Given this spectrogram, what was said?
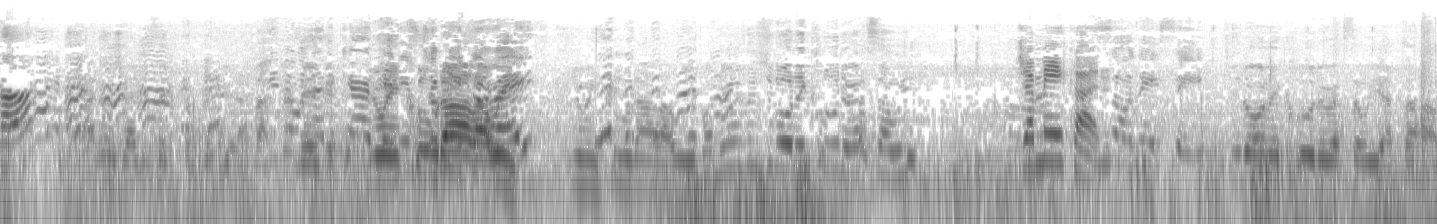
Huh? I'm glad you said Caribbean and not that the Jamaica. You include all Jamaica, of we. right? You include all of we. But the reason she don't include the rest of we, Jamaican. So they say. she don't include the rest of we at all.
